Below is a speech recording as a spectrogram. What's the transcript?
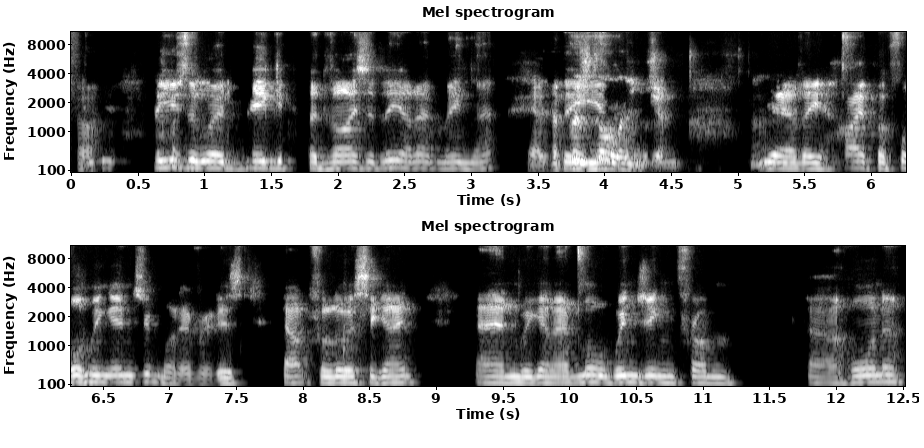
for... I use the word big advisedly. I don't mean that. Yeah, the, the uh, engine. Yeah, the high performing engine, whatever it is, out for Lewis again. And we're going to have more whinging from uh, Horner.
